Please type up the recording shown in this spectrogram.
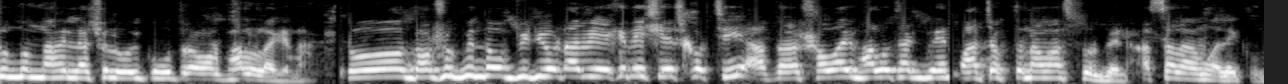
সুন্দর না হলে আসলে ওই কবুতর আমার ভালো লাগে না। তো দর্শকবৃন্দ, ভিডিওটা আমি এখানেই শেষ করছি। আপনারা সবাই ভালো থাকবেন, পাঁচ অক্ত নামাজ পড়বেন। আসসালামু আলাইকুম।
